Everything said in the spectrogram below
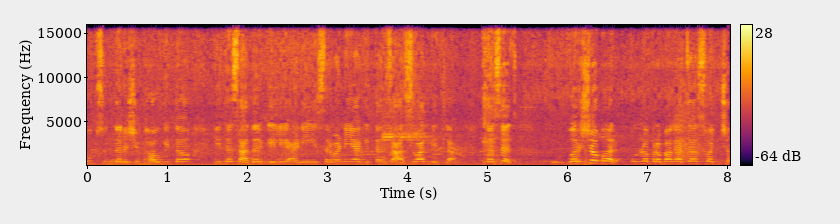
खूप सुंदर अशी भावगीतं इथं सादर केली आणि सर्वांनी या गीतांचा आस्वाद घेतला. तसंच वर्षभर पूर्ण प्रभागाचा स्वच्छ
